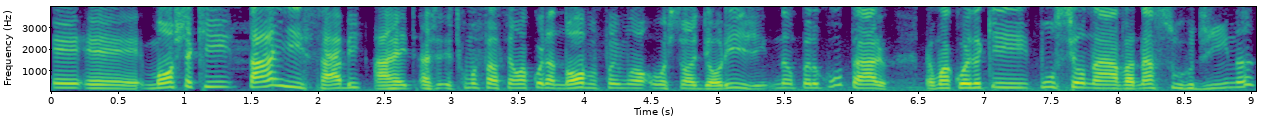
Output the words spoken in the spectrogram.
é, é, mostra que tá aí, sabe? A gente, a gente, como eu falei assim, é uma coisa nova, foi uma, uma história de origem? Não, pelo contrário. É uma coisa que funcionava na surdina,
